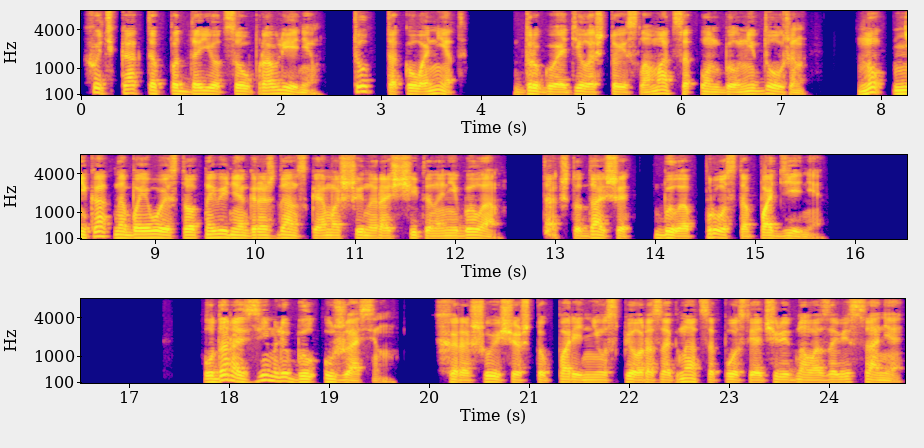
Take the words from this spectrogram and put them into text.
хоть как-то поддается управлению. Тут такого нет. Другое дело, что и сломаться он был не должен. Ну, никак на боевое столкновение гражданская машина рассчитана не была. Так что дальше было просто падение. Удар о землю был ужасен. Хорошо еще, что парень не успел разогнаться после очередного зависания,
